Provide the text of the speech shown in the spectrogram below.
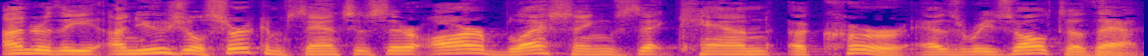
under the unusual circumstances, there are blessings that can occur as a result of that.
